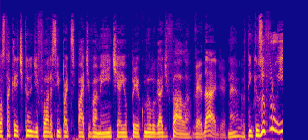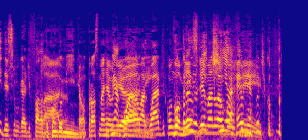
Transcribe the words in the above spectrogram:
Posso estar criticando de fora sem participar ativamente, aí eu perco meu lugar de fala. Verdade. Né? Eu tenho que usufruir desse lugar de fala do Claro. condomínio. Então, a próxima reunião, aguardem. aguarde Vou condomínio de Emanuel a reunião de condomínio.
